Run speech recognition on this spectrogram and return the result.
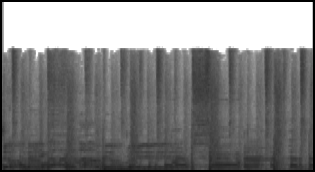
Showing that I'm doing.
